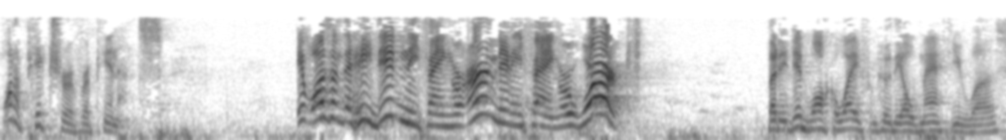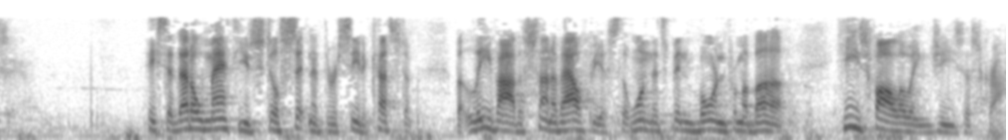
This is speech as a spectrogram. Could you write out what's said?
What a picture of repentance. It wasn't that he did anything or earned anything or worked, but he did walk away from who the old Matthew was. He said, That old Matthew's still sitting at the receipt of custom, but Levi, the son of Alphaeus, the one that's been born from above, he's following Jesus Christ.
